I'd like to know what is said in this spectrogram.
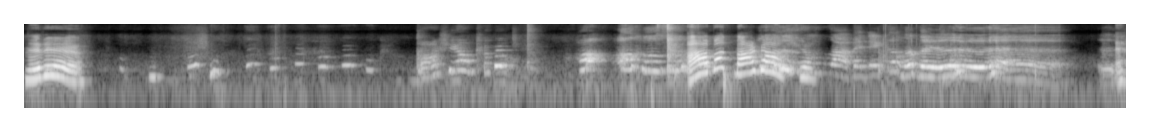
Nereye? Aşağı köpek. Aa bak Barbie aşağı. Hızlı, beni yakaladı. E,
